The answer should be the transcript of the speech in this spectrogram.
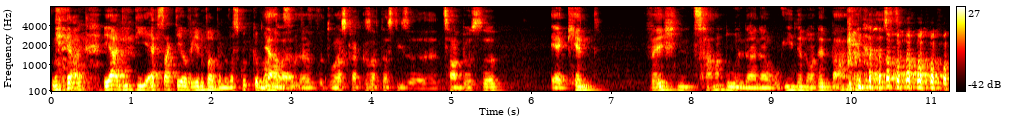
Ja, ja die, die App sagt dir auf jeden Fall, wenn du was gut gemacht Ja, hast. aber äh, du hast gerade gesagt, dass diese Zahnbürste erkennt, welchen Zahn du in deiner Ruine noch nicht bearbeitet hast.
